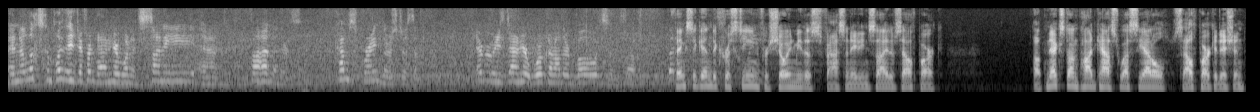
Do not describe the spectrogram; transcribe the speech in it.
and it looks completely different down here when it's sunny and fun. And there's come spring, there's just a, everybody's down here working on their boats and stuff. But Thanks again to Christine clean. for showing me this fascinating side of South Park. Up next on Podcast West Seattle, South Park Edition,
